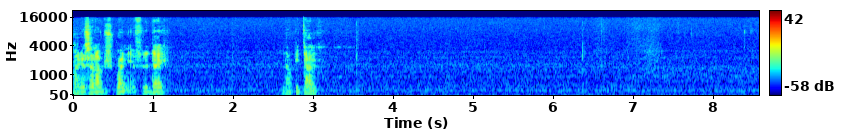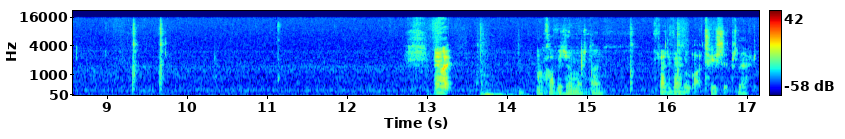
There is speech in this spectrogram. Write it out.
Like I said, I'll just rent it for the day. And I'll be done. Anyway, my coffee's almost done. I've only got like two sips left.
